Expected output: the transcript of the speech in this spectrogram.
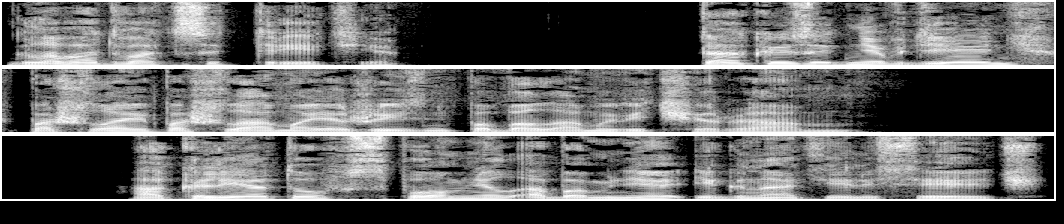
Глава двадцать третья. Так изо дня в день пошла и пошла моя жизнь по балам и вечерам. А к лету вспомнил обо мне Игнатий Елисеевич,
